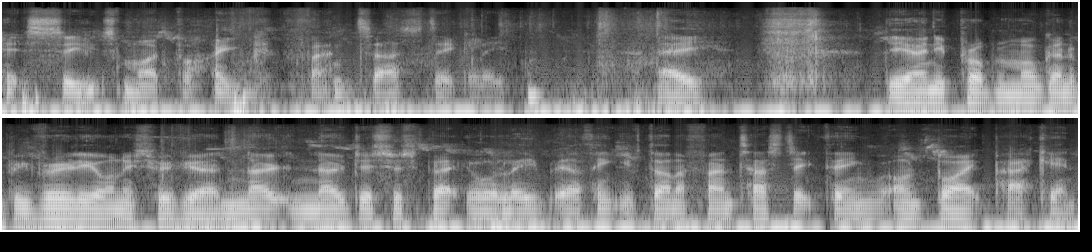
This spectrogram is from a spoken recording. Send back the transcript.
it suits my bike fantastically. Hey, The only problem, I'm going to be really honest with you, no no disrespect Ortlieb, I think you've done a fantastic thing on bike packing,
